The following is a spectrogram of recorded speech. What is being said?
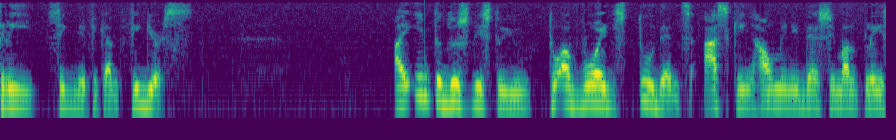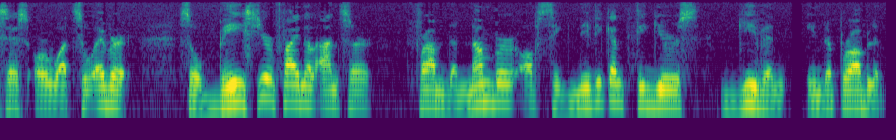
three significant figures. I introduce this to you to avoid students asking how many decimal places or whatsoever. So base your final answer from the number of significant figures given in the problem.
